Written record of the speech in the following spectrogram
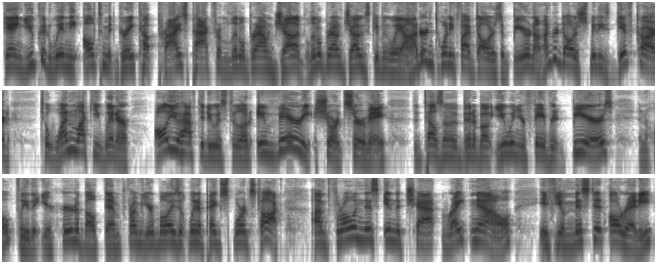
gang, you could win the ultimate Grey Cup prize pack from Little Brown Jug. Little Brown Jug's giving away $125 a beer and $100 Smitty's gift card to one lucky winner. All you have to do is fill out a very short survey that tells them a bit about you and your favorite beers and hopefully that you heard about them from your boys at Winnipeg Sports Talk. I'm throwing this in the chat right now. If you missed it already,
